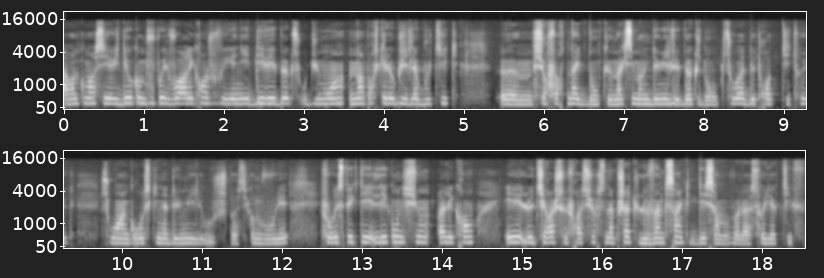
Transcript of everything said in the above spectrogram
Avant de commencer la vidéo, comme vous pouvez le voir à l'écran, je vous fais gagner des V-Bucks ou du moins n'importe quel objet de la boutique euh, sur Fortnite. Donc euh, maximum 2000 V-Bucks, donc soit 2-3 petits trucs, soit un gros skin à 2000 ou je sais pas, c'est comme vous voulez. Il faut respecter les conditions à l'écran et le tirage se fera sur Snapchat le 25 décembre. Voilà, soyez actifs.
